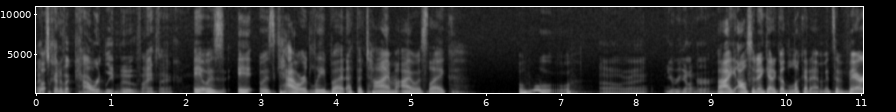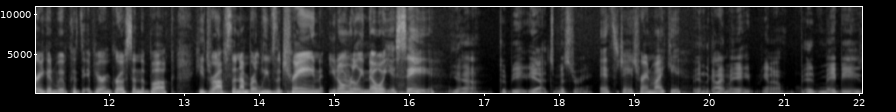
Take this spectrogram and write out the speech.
That's kind of a cowardly move, I think. It was it was cowardly, but at the time I was like, ooh. Oh right, you were younger. I also didn't get a good look at him. It's a very good move because if you're engrossed in the book, he drops the number, leaves the train. You don't really know what you see. Yeah, could be. Yeah, it's a mystery. It's J Train Mikey. and the guy may, you know, it may be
